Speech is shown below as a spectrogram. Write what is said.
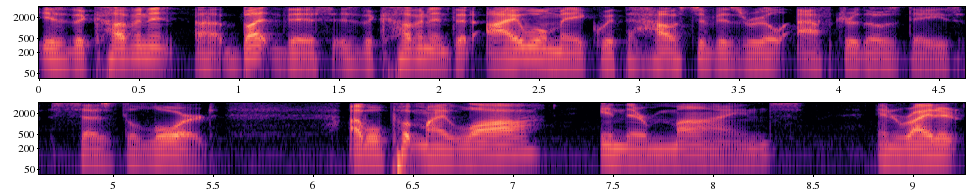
is the covenant, uh, but this is the covenant that I will make with the house of Israel after those days, says the Lord. I will put my law in their minds and write it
